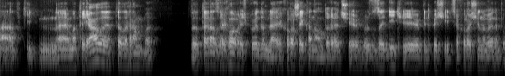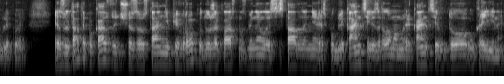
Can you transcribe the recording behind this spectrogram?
такі е, матеріали. Телеграм Тарас Григорович повідомляє, хороший канал, до речі, зайдіть, підпишіться, хороші новини публікує. Результати показують, що за останні півроку дуже класно змінилося ставлення республіканців і загалом американців до України.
